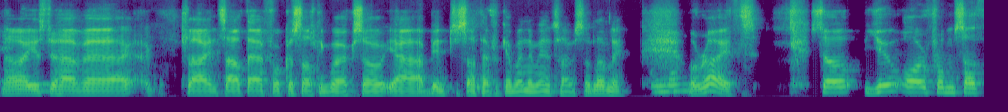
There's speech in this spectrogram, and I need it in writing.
No, I used to have uh, clients out there for consulting work. So yeah, I've been to South Africa many, many times. So lovely. Mhm. All right. So you are from South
